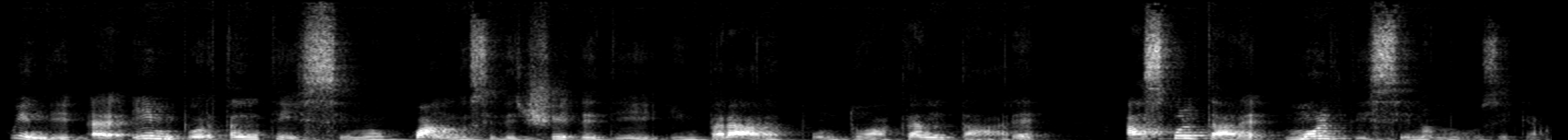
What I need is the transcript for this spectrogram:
Quindi è importantissimo quando si decide di imparare appunto a cantare, ascoltare moltissima musica.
